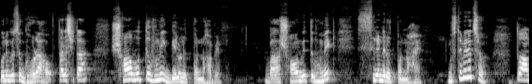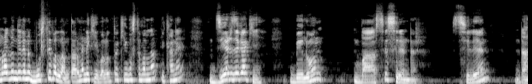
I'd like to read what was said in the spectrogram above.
কোনো কিছু ঘোরাও, তাহলে সেটা সমবৃত্ত ভূমিক বেলুন উৎপন্ন হবে বা সমবৃত্ত ভূমিক সিলিন্ডার উৎপন্ন হয়। বুঝতে পেরেছ? তো আমরা কিন্তু এখানে বুঝতে পারলাম, তার মানে কি বলো তো কী বুঝতে পারলাম? এখানে জের জায়গা কি? বেলুন বা হচ্ছে সিলিন্ডার সিলিন্ডার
